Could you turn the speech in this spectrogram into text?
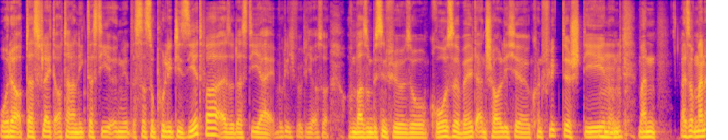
oder ob das vielleicht auch daran liegt, dass die irgendwie, dass das so politisiert war, also dass die ja wirklich, wirklich auch so offenbar so ein bisschen für so große weltanschauliche Konflikte stehen und man, also man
